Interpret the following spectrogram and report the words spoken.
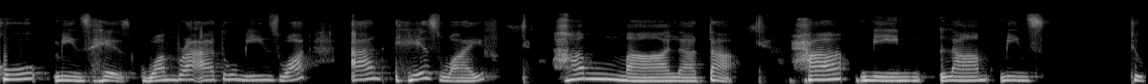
who means his. Wamra'atu means what? And his wife, Hammalata. Ha mean lam means to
